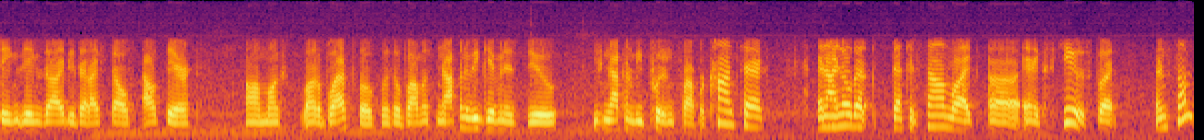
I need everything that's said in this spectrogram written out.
the anxiety that I felt out there amongst a lot of black folk was Obama's not going to be given his due. He's not going to be put in proper context and I know that that can sound like uh, an excuse, but in some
